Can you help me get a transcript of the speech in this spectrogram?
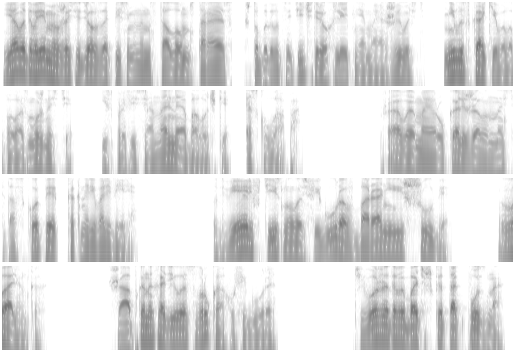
Я в это время уже сидел за письменным столом, стараясь, чтобы 24-летняя моя живость не выскакивала по возможности из профессиональной оболочки эскулапа. Правая моя рука лежала на стетоскопе, как на револьвере. В дверь втиснулась фигура в бараньей шубе, в валенках. Шапка находилась в руках у фигуры. «Чего же это вы, батюшка, так поздно?» —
